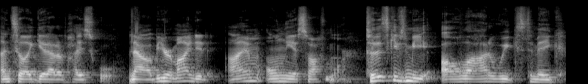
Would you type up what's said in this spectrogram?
until I get out of high school. Now, be reminded, I'm only a sophomore. So this gives me a lot of weeks to make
